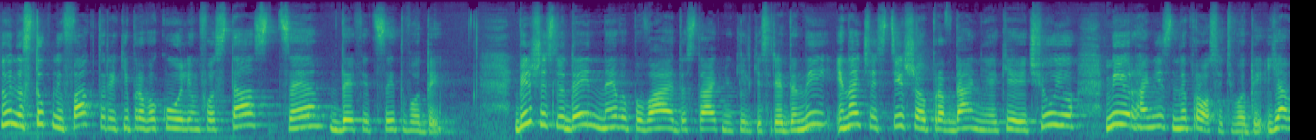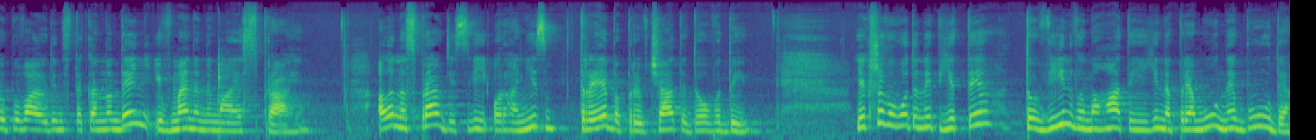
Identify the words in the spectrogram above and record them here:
Ну і наступний фактор, який провокує лімфостаз, це дефіцит води. Більшість людей не випиває достатню кількість рідини, і найчастіше оправдання, яке я чую, мій організм не просить води. Я випиваю один стакан на день і в мене немає спраги. Але насправді свій організм треба привчати до води. Якщо ви воду не п'єте, то він вимагати її напряму не буде.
